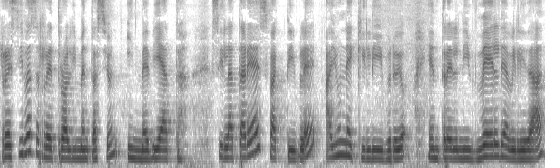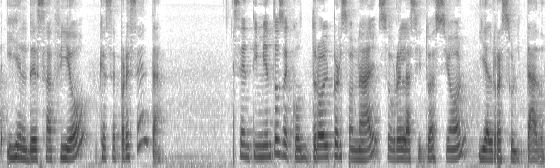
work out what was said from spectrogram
Recibes retroalimentación inmediata. Si la tarea es factible, hay un equilibrio entre el nivel de habilidad y el desafío que se presenta. Sentimientos de control personal sobre la situación y el resultado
